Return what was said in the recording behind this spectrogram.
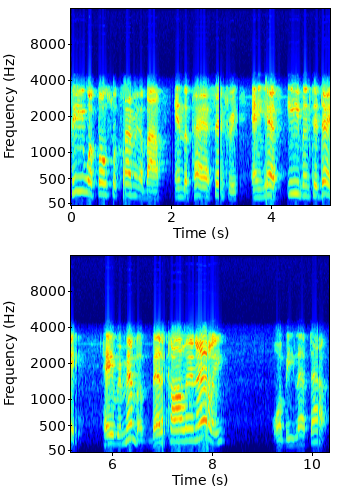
See what folks were clamoring about in the past century, and yes, even today. Hey, remember, better call in early or be left out.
